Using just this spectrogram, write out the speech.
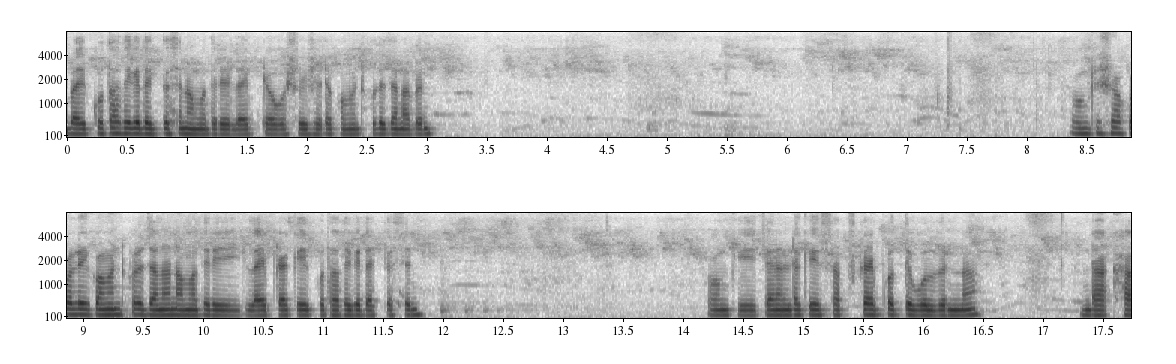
ভাই, কোথা থেকে দেখতেছেন আমাদের এই লাইভটা অবশ্যই সেটা কমেন্ট করে জানাবেন। এবং কি সকলেই কমেন্ট করে জানান আমাদের এই লাইভটাকে কোথা থেকে দেখতেছেন। এবং কি চ্যানেলটাকে সাবস্ক্রাইব করতে বলবেন না। ঢাকা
